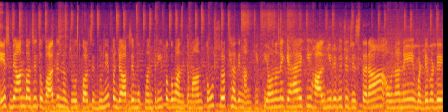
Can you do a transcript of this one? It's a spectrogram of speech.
ਇਸ ਬਿਆਨਬਾਜ਼ੀ ਤੋਂ ਬਾਅਦ ਨਵਜੋਤ ਕੌਰ ਸਿੱਧੂ ਨੇ ਪੰਜਾਬ ਦੇ ਮੁੱਖ ਮੰਤਰੀ ਭਗਵੰਤ ਮਾਨ ਤੋਂ ਸੁਰੱਖਿਆ ਦੀ ਮੰਗ ਕੀਤੀ ਹੈ। ਉਹਨਾਂ ਨੇ ਕਿਹਾ ਹੈ ਕਿ ਹਾਲ ਹੀ ਦੇ ਵਿੱਚ ਜਿਸ ਤਰ੍ਹਾਂ ਉਹਨਾਂ ਨੇ ਵੱਡੇ ਵੱਡੇ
